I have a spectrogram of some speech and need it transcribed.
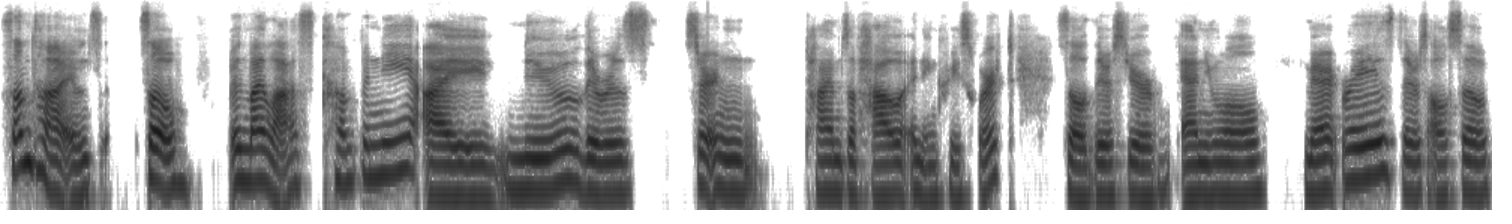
sometimes so in my last company i knew there was certain times of how an increase worked. So there's your annual merit raise. There's also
